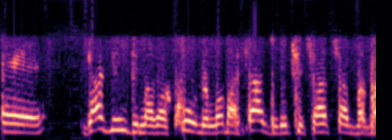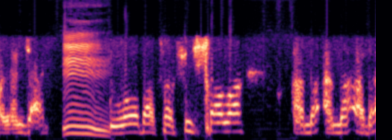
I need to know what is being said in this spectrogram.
eh zazinzima kakhulu ngoba sazi ukuthi sasava kanjani. Ngoba sasishawa ama ama ama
